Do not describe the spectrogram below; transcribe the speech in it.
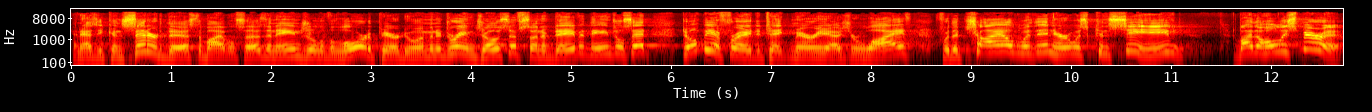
And as he considered this, the Bible says, an angel of the Lord appeared to him in a dream. Joseph, son of David, the angel said, Don't be afraid to take Mary as your wife, for the child within her was conceived by the Holy Spirit.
